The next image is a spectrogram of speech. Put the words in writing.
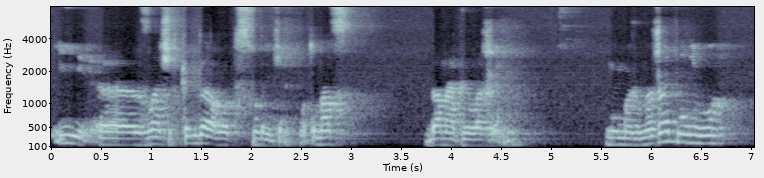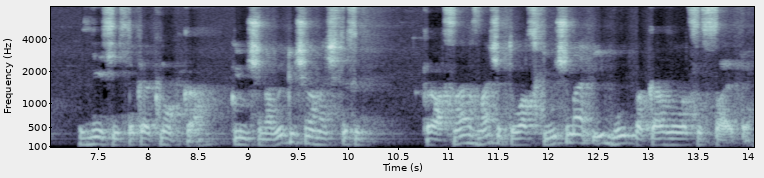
И, э, значит, когда вот, смотрите, вот у нас данное приложение. Мы можем нажать на него. Здесь есть такая кнопка включена-выключена. Значит, если красная, значит у вас включено и будет показываться сайты,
